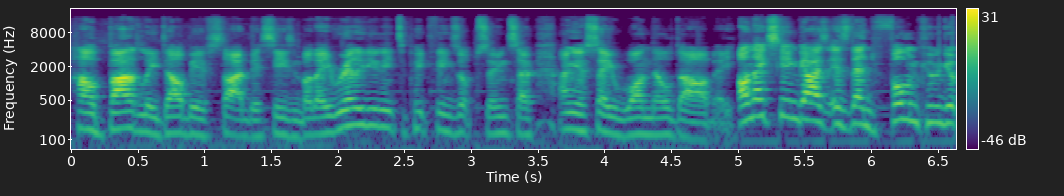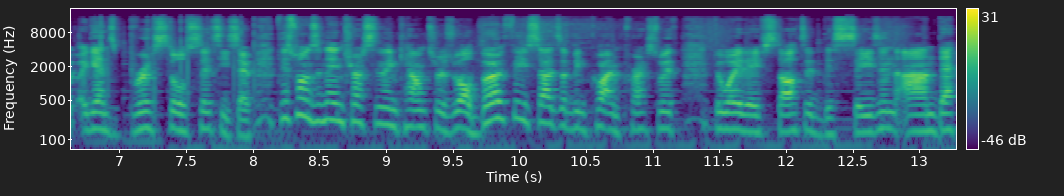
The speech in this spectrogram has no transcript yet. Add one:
how badly Derby have started this season. But they really do need to pick things up soon, so I'm going to say 1-0 Derby. Our next game, guys, is then Fulham coming up against Bristol City. So this one's an interesting encounter as well. Both these sides have been quite impressed with the way they've started this season, and uh,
